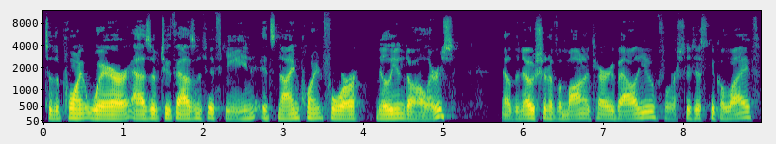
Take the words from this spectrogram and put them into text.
to the point where, as of 2015, it's $9.4 million. Now, the notion of a monetary value for statistical life,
